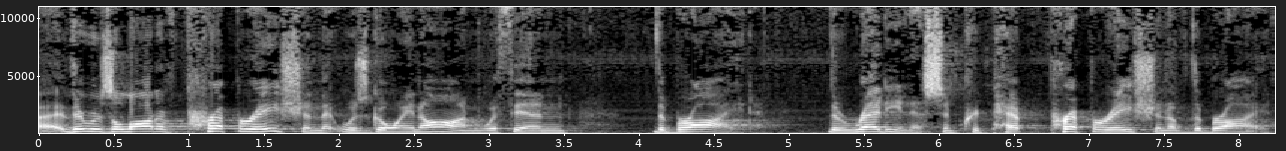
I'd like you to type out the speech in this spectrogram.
Uh, there was a lot of preparation that was going on within the bride, the readiness and pre- preparation of the bride.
